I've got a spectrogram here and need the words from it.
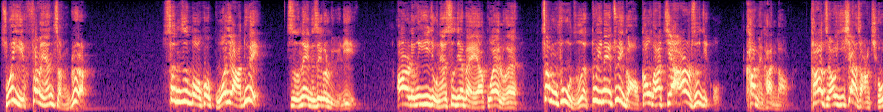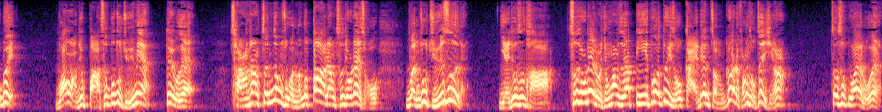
所以放眼整个，甚至包括国家队之内的这个履历。二零一九年世界杯啊，郭艾伦正负值队内最高，高达加二十九。看没看到？他只要一下场，球队往往就把持不住局面，对不对？场上真正说能够大量持球在手、稳住局势的，也就是他。持球在手情况之下，逼迫对手改变整个的防守阵型，这是郭艾伦。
